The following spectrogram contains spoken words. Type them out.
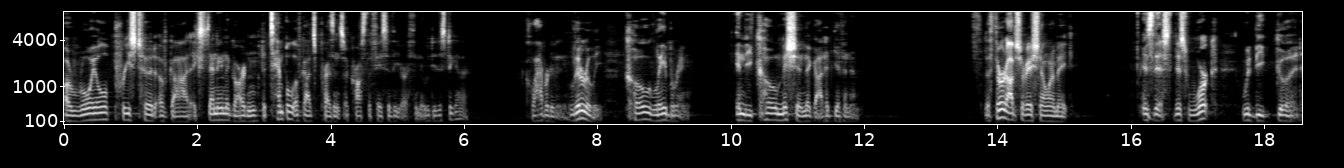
a royal priesthood of God, extending the garden, the temple of God's presence across the face of the earth. And they would do this together, collaboratively, literally co laboring in the co mission that God had given them. The third observation I want to make is this this work would be good.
